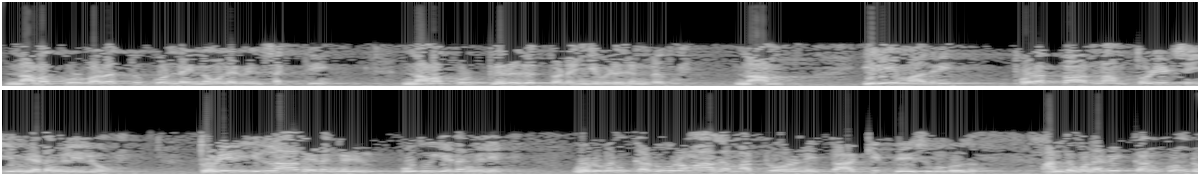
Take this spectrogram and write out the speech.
நமக்குள் வளர்த்து கொண்ட இந்த உணர்வின் சக்தி நமக்குள் பெருகத் தொடங்கி விடுகின்றது. நாம் இதே மாதிரி புறத்தால் நாம் தொழில் செய்யும் இடங்களிலோ தொழில் இல்லாத இடங்களில் பொது இடங்களில் ஒருவன் கடூரமாக மற்றொருவனை தாக்கி பேசும்போது அந்த உணர்வை கண் கொண்டு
